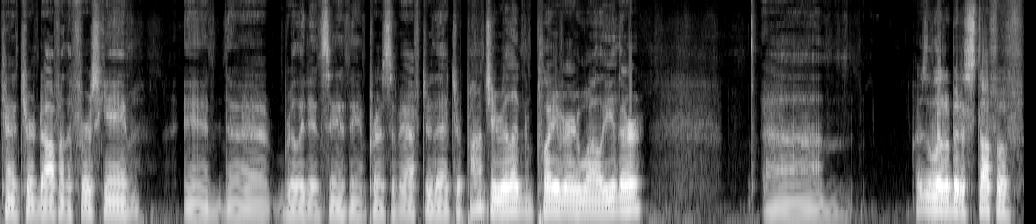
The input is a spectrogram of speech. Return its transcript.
kind of turned off on the first game and uh, really didn't see anything impressive after that. Trapanche really didn't play very well either. Um, there's a little bit of stuff of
